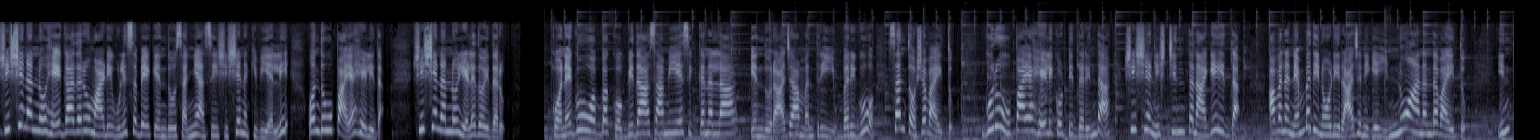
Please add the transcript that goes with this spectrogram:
ಶಿಷ್ಯನನ್ನು ಹೇಗಾದರೂ ಮಾಡಿ ಉಳಿಸಬೇಕೆಂದು ಸನ್ಯಾಸಿ ಶಿಷ್ಯನ ಕಿವಿಯಲ್ಲಿ ಒಂದು ಉಪಾಯ ಹೇಳಿದ. ಶಿಷ್ಯನನ್ನು ಎಳೆದೊಯ್ದರು. ಕೊನೆಗೂ ಒಬ್ಬ ಕೊಬ್ಬಿದ ಆಸಾಮಿಯೇ ಸಿಕ್ಕನಲ್ಲ ಎಂದು ರಾಜ ಮಂತ್ರಿ ಇಬ್ಬರಿಗೂ ಸಂತೋಷವಾಯಿತು. ಗುರು ಉಪಾಯ ಹೇಳಿಕೊಟ್ಟಿದ್ದರಿಂದ ಶಿಷ್ಯ ನಿಶ್ಚಿಂತನಾಗೇ ಇದ್ದ. ಅವನ ನೆಮ್ಮದಿ ನೋಡಿ ರಾಜನಿಗೆ ಇನ್ನೂ ಆನಂದವಾಯಿತು. ಇಂಥ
